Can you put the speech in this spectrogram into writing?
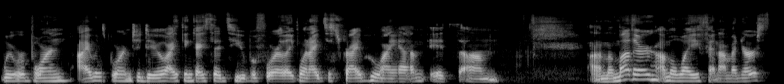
we were born. I was born to do. I think I said to you before, like when I describe who I am, it's um I'm a mother, I'm a wife, and I'm a nurse.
